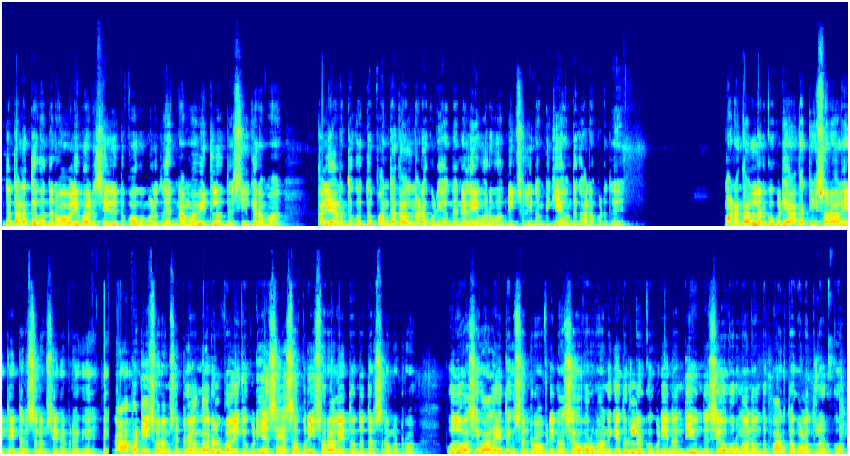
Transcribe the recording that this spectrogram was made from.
இந்த தலத்துக்கு வந்து நம்ம வழிபாடு செய்துட்டு போகும் பொழுது நம்ம வீட்டில் வந்து சீக்கிரமாக கல்யாணத்துக்கு வந்து பந்தக்கால் நடக்கூடிய அந்த நிலை வரும் அப்படின்னு சொல்லி நம்பிக்கையாக வந்து காணப்படுது. மணக்காலில் இருக்கக்கூடிய அகத்தீஸ்வர ஆலயத்தை தரிசனம் செய்த பிறகு ராபட்டீஸ்வரம் சென்று அங்கே அருள் பாலிக்கக்கூடிய சேசபுரீஸ்வர ஆலயத்தை வந்து தரிசனம் பண்ணுறோம் பொதுவாக சிவாலயத்துக்கு சென்றோம் அப்படின்னா சிவபெருமானுக்கு எதிரில் இருக்கக்கூடிய நந்தி வந்து சிவபெருமானை வந்து பார்த்த கோலத்தில் இருக்கும்.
